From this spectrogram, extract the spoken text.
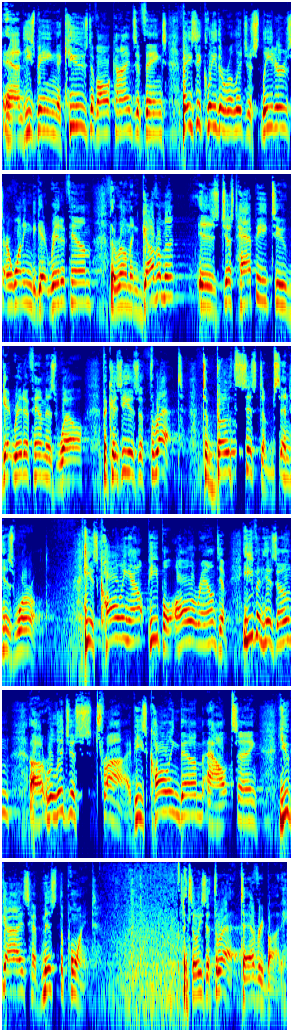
and he's being accused of all kinds of things. Basically, the religious leaders are wanting to get rid of him. The Roman government is just happy to get rid of him as well because he is a threat to both systems in his world. He is calling out people all around him, even his own uh, religious tribe. He's calling them out, saying, You guys have missed the point. And so he's a threat to everybody.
